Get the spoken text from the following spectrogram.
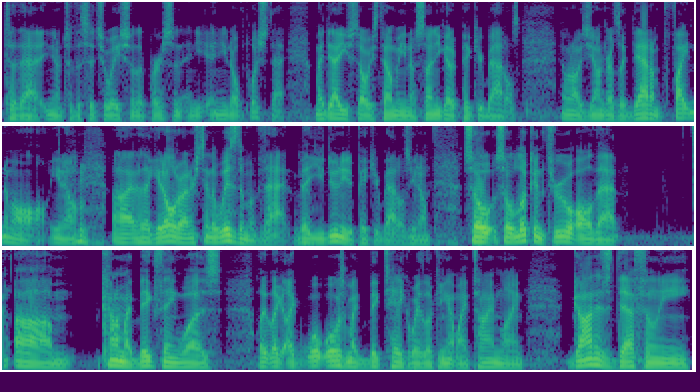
to that, you know, to the situation of the person, and you, and you don't push that. My dad used to always tell me, you know, son, you got to pick your battles. And when I was younger, I was like, Dad, I'm fighting them all, you know. uh, and as I get older, I understand the wisdom of that, that you do need to pick your battles, you know. So so looking through all that, um, kind of my big thing was like like like what, what was my big takeaway looking at my timeline? God has definitely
